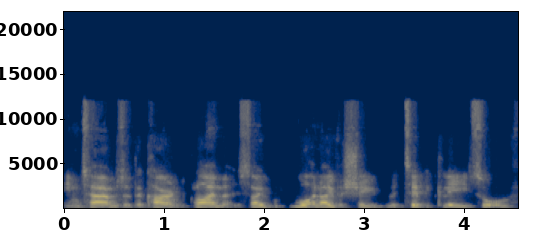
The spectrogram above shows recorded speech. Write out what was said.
in terms of the current climate. So, what an overshoot would typically sort of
